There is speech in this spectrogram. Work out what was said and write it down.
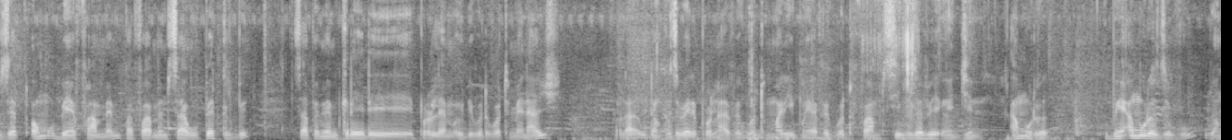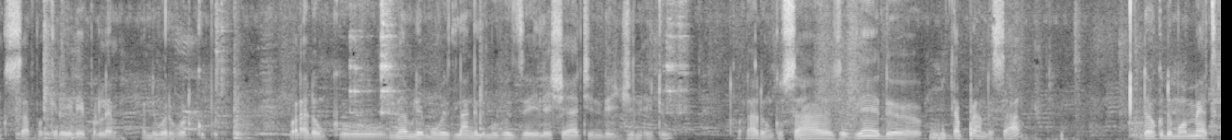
vous êtes homme ou bien femme même, parfois même ça vous perturbe. Ça peut même créer des problèmes au niveau de votre ménage. Voilà, donc vous avez des problèmes avec votre mari ou avec votre femme. Si vous avez un djinn amoureux ou bien amoureuse de vous, donc ça peut créer des problèmes au niveau de votre couple. Voilà, donc euh, même les mauvaises langues, les mauvaises les chéatines, les djinns et tout. Voilà, donc ça, je viens d'apprendre ça. Donc de mon maître,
